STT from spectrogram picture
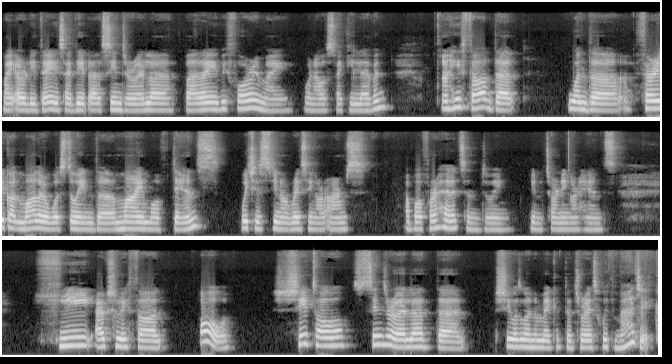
my early days, I did a Cinderella ballet before in my when I was like eleven, and he thought that when the fairy godmother was doing the mime of dance, which is you know raising our arms above our heads and doing you know turning our hands, he actually thought, oh, she told Cinderella that she was going to make the dress with magic.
